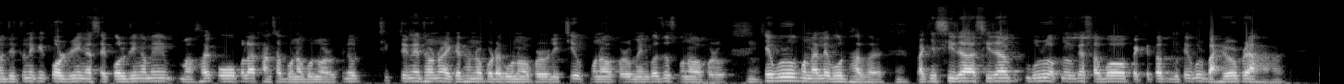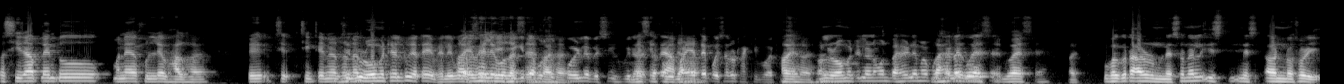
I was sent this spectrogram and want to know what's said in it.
যিটো নেকি কল্ড ড্ৰিংক আছে কল্ড ড্ৰিংক আমি হয় ক'ক ক'লা আপ বনাব নোৱাৰোঁ কিন্তু ঠিক তেনেধৰণৰ একেধৰণৰ প্ৰডাক্ট বনাব পাৰোঁ লিচি বনাব পাৰোঁ মেংগ' জুচ বনাব পাৰোঁ। সেইবোৰো বনালে বহুত ভাল হয়। বাকী চিৰা চিৰাবোৰো আপোনালোকে চাব পেকেটত গোটেইবোৰ বাহিৰৰ পৰা অহা হয় তো চিৰা প্লেনটো মানে খুলিলে ভাল হয়। ঠিক- তেনেধৰণে যিটো ৰ মেটেৰিয়েলটো ইয়াতে এভেইলেবল হয়, আছে available আছে, সেইকেইটা হয়, বস্তু হয়। কৰিলে বেছি সুবিধা বেছি যাতে সুবিধা আমাৰ হয়। ইয়াতে পইচাটো থাকিব at least। হয় হয়। নহ'লে ৰ মেটেৰিয়েলৰ নামত বাহিৰলৈ আমাৰ পইচা বাহিৰলৈ গৈ গৈ আছে আছে। গৈ আছে খুব ভাল কথা। আৰু নেশ্যনেল ইষ্ট চৰি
